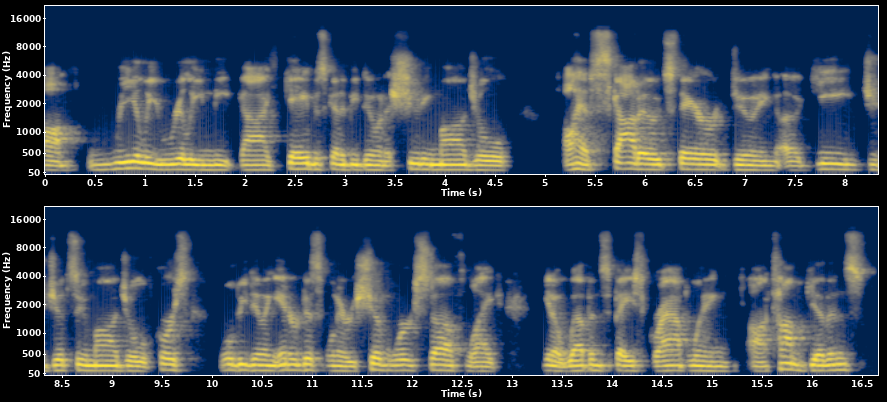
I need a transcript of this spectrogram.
Um, really, really neat guy. Gabe is going to be doing a shooting module. I'll have Scott Oates there doing a gi jiu-jitsu module. Of course, we'll be doing interdisciplinary shiv work stuff like, you know, weapons-based grappling. Uh, Tom Givens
